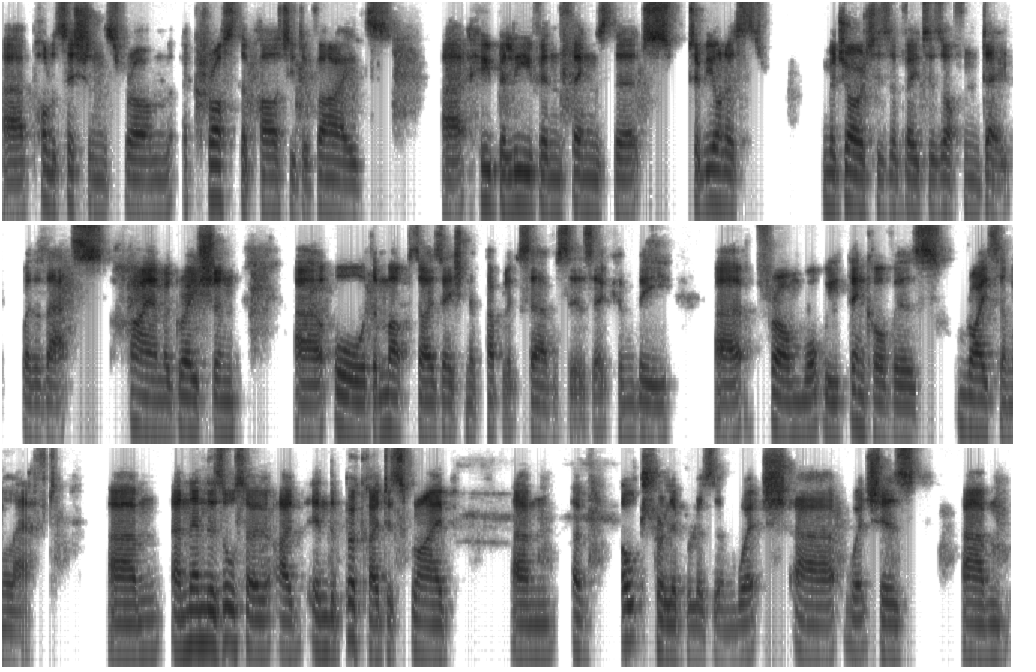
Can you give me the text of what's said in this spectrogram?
uh, politicians from across the party divides uh, who believe in things that, to be honest, majorities of voters often don't, whether that's high immigration uh, or the marketization of public services. It can be uh, from what we think of as right and left. Um, and then there's also I, in the book I describe um, of ultra liberalism, which uh, which is um,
